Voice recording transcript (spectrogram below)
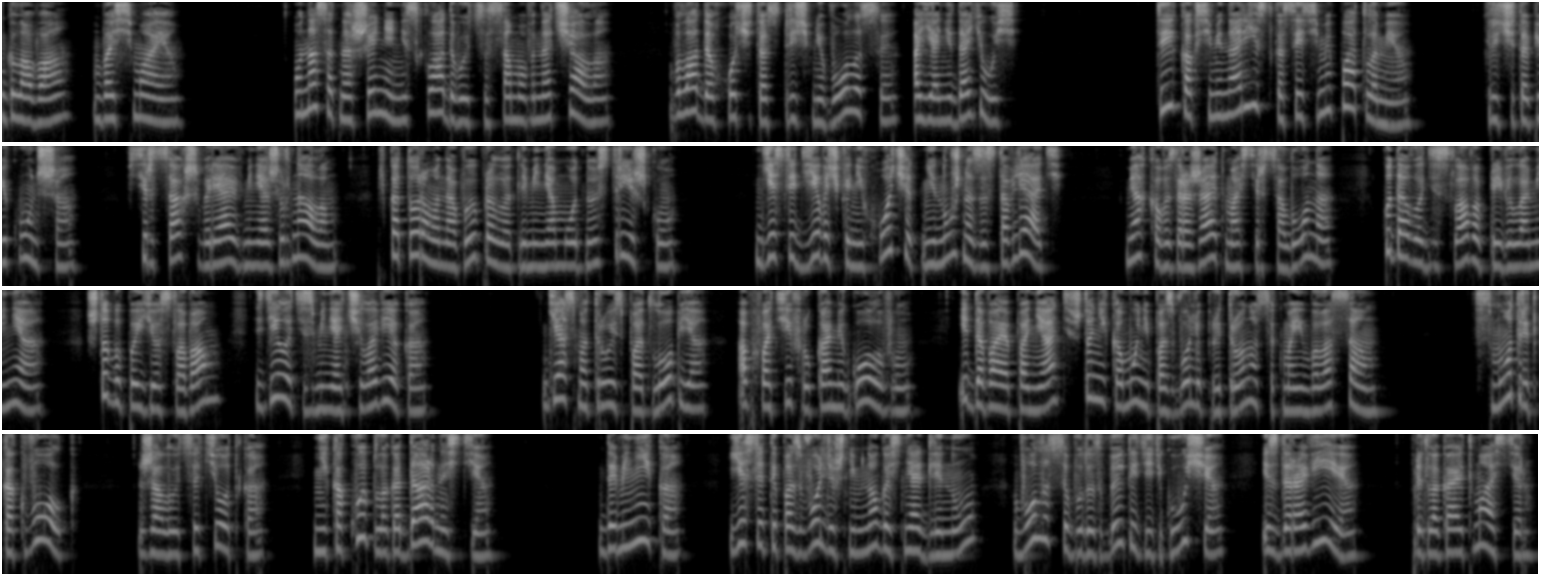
Глава восьмая. У нас отношения не складываются с самого начала. Влада хочет отстричь мне волосы, а я не даюсь. «Ты как семинаристка с этими патлами!» кричит опекунша. В сердцах швыряю в меня журналом, в котором она выбрала для меня модную стрижку. «Если девочка не хочет, не нужно заставлять», мягко возражает мастер салона – куда Владислава привела меня, чтобы, по ее словам, сделать из меня человека. Я смотрю из-под лобья, обхватив руками голову и давая понять, что никому не позволю притронуться к моим волосам. «Смотрит, как волк!» – жалуется тетка. «Никакой благодарности!» «Доминика, если ты позволишь немного снять длину, волосы будут выглядеть гуще и здоровее», – предлагает мастер.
